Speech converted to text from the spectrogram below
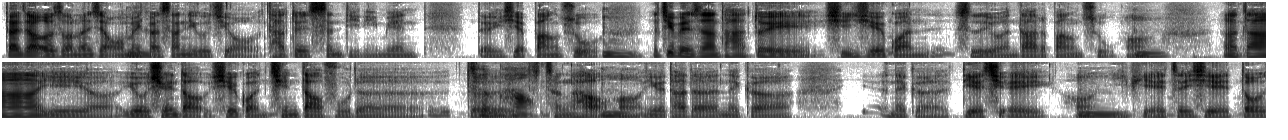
大家耳熟能详，omega 三六九，它对身体里面的一些帮助，嗯，那基本上它对心血管是有很大的帮助啊。那他也有有宣导血管清道夫的称号称号啊，因为他的那个那个 DHA 哦 EPA 这些都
